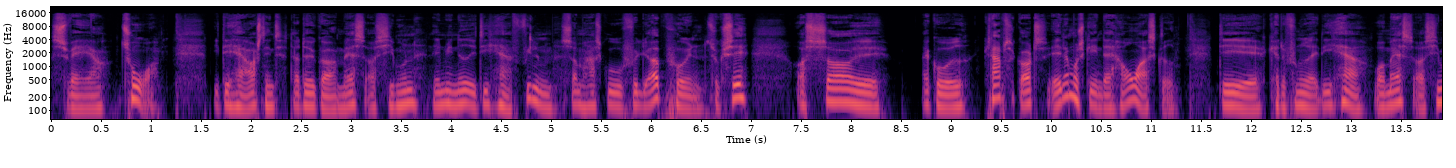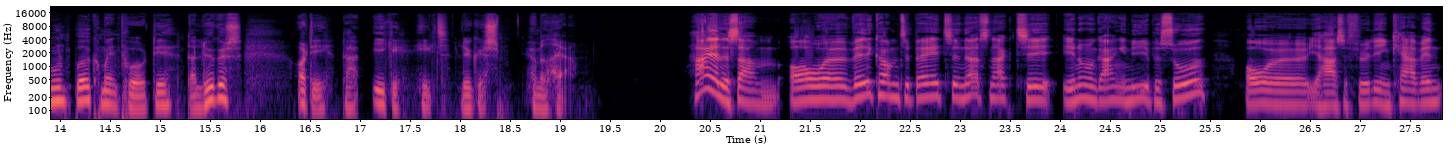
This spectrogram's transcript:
svære tor. I det her afsnit, der dykker Mads og Simon nemlig ned i de her film, som har skulle følge op på en succes, og så øh, er gået knap så godt, eller måske endda har overrasket. Det øh, kan du finde ud af det her, hvor Mads og Simon både kommer ind på det, der lykkes, og det, der ikke helt lykkes. Hør med her. Hej alle sammen, og øh, velkommen tilbage til Nørdsnak til endnu en gang en ny episode. Og øh, jeg har selvfølgelig en kær ven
